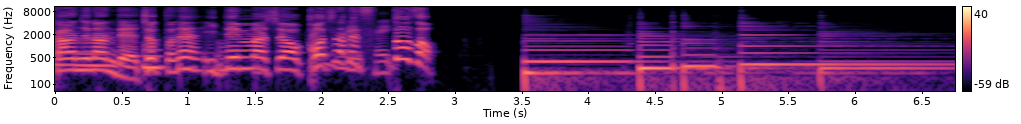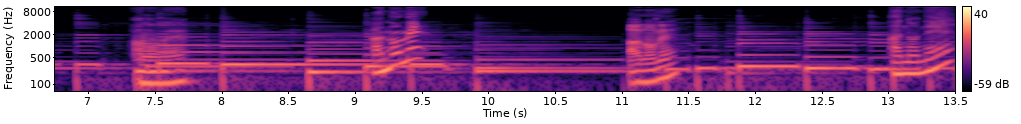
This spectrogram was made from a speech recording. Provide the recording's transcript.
感じなんで、ちょっとね、行ってみましょう。こちらです。はいはいどうぞ。あのねあのね？あのねあのね？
